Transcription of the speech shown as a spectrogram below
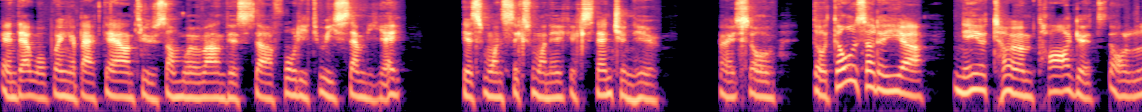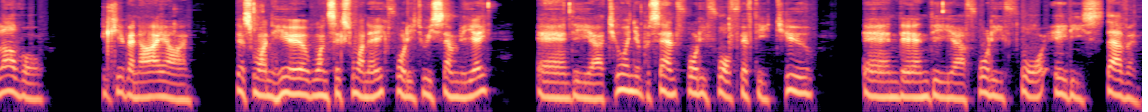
and that will bring it back down to somewhere around this uh, 4378, this 1618 extension here. Right, so so those are the uh, near-term targets or level to keep an eye on. This one here, 1618, 4378, and the 200% uh, 4452 and then the uh, 4487.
